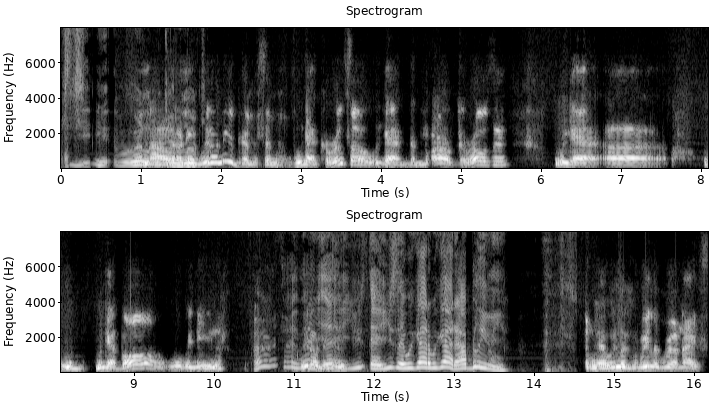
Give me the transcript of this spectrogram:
We're, No, we don't, need, we don't need Ben Simmons. We got Caruso. We got DeMar DeRozan. We got uh, we got Ball. What we need? All right, hey, we man, don't yeah, you, hey, you say we got it, we got it. I believe in you. Yeah, we look we look real nice.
